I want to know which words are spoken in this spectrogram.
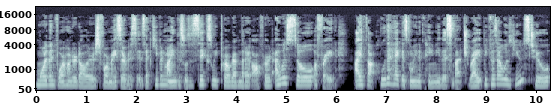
more than $400 for my services. And keep in mind, this was a six week program that I offered. I was so afraid. I thought, who the heck is going to pay me this much, right? Because I was used to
